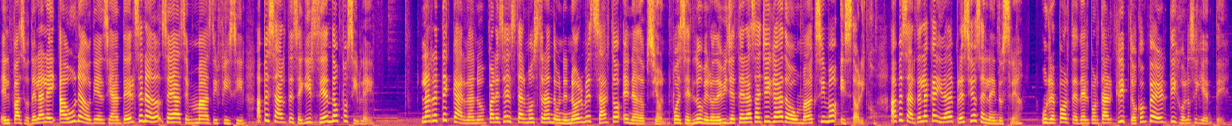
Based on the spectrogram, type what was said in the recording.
El paso de la ley a una audiencia ante el Senado se hace más difícil, a pesar de seguir siendo posible. La red de Cardano parece estar mostrando un enorme salto en adopción, pues el número de billeteras ha llegado a un máximo histórico, a pesar de la caída de precios en la industria. Un reporte del portal CryptoCompare dijo lo siguiente.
